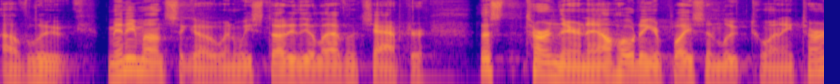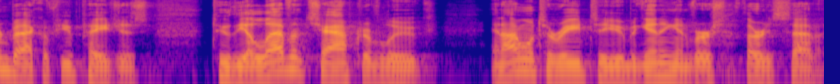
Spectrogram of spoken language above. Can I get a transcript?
of Luke. Many months ago, when we studied the 11th chapter, let's turn there now, holding your place in Luke 20. Turn back a few pages to the 11th chapter of Luke, and I want to read to you beginning in verse 37.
